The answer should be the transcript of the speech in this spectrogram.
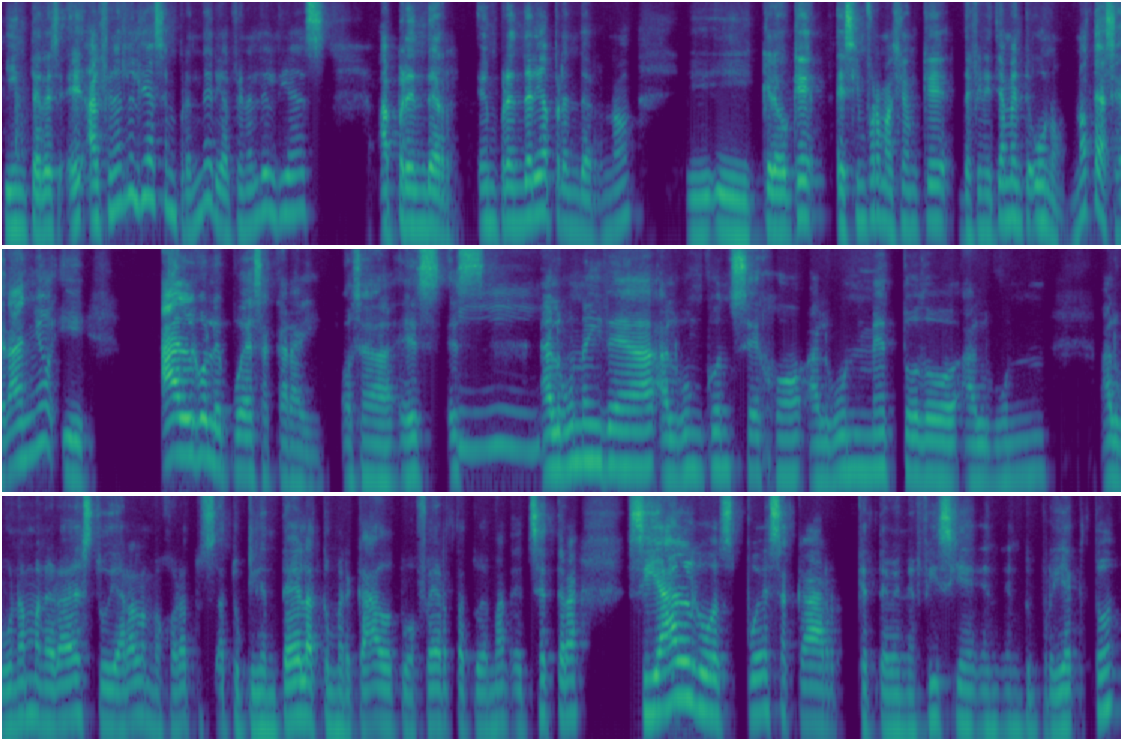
interese, eh, al final del día es emprender y al final del día es aprender, emprender y aprender, ¿no? Y, y, creo que es información que definitivamente, uno, no te hace daño y algo le puedes sacar ahí. O sea, es, es alguna idea, algún consejo, algún método, algún, alguna manera de estudiar a lo mejor a tu, a tu clientela, a tu mercado, tu oferta, tu demanda, etcétera. Si algo puedes sacar que te beneficie en, en, tu proyecto,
